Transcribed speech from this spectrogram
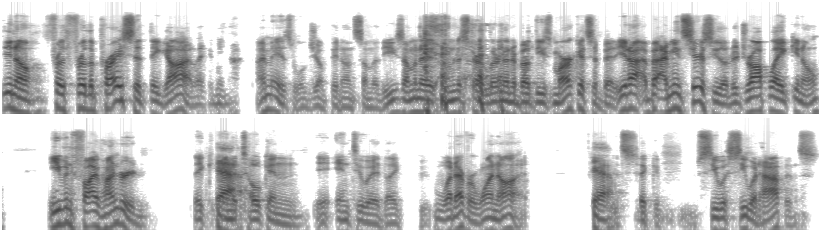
you know, for for the price that they got, like, I mean, I may as well jump in on some of these. I'm gonna I'm gonna start learning about these markets a bit. You know, but I mean, seriously though, to drop like you know, even 500 like Yeah. in a token into it, like whatever, why not? Yeah. It's like see what see what happens.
